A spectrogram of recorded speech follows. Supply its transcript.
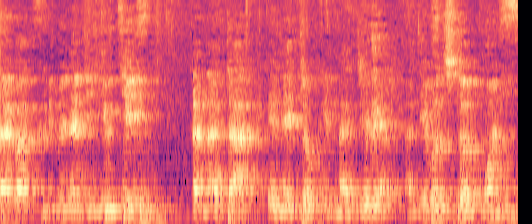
cyber criminal in UK can attack a network in Nigeria and even steal money.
